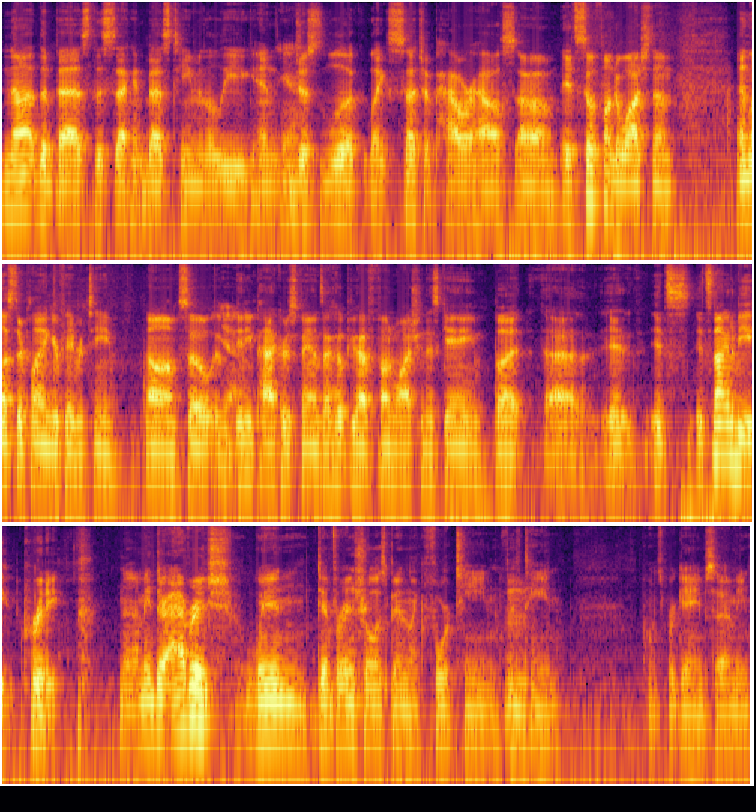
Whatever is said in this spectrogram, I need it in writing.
not the best, the second best team in the league, and Yeah. just look like such a powerhouse. Um, it's so fun to watch them, unless they're playing your favorite team. Um, so, Yeah. any Packers fans, I hope you have fun watching this game, but uh, it, it's it's not going to be pretty. No, I mean, their average win differential has been like 14, Mm. 15 points per game. So, I mean,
